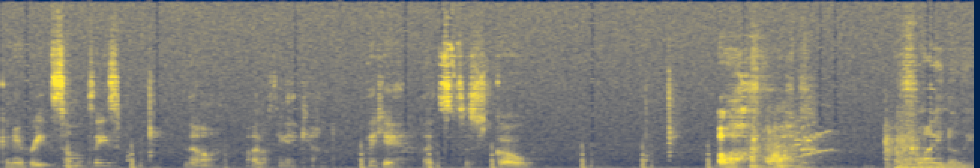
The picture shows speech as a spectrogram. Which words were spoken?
Can I read some of these? No, I don't think I can. Okay, let's just go. Oh, fuck. Finally.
